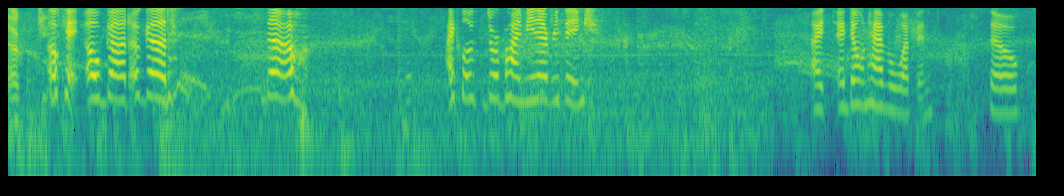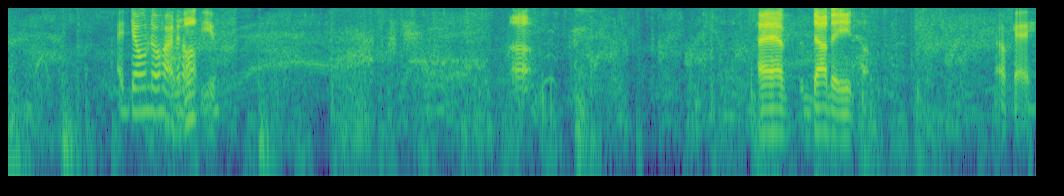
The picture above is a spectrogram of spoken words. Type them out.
Oh. Okay, oh god, oh god. No. I closed the door behind me and everything. I, I don't have a weapon, so I don't know how to help you. Uh, I have down to eight health. Okay,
